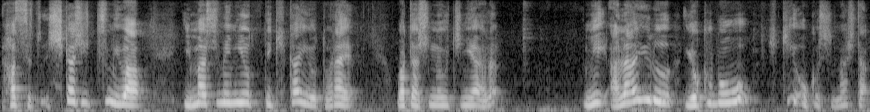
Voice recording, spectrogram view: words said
8節。しかし罪は戒めによって機会を捉え私のうちにあらにあらゆる欲望を引き起こしました。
